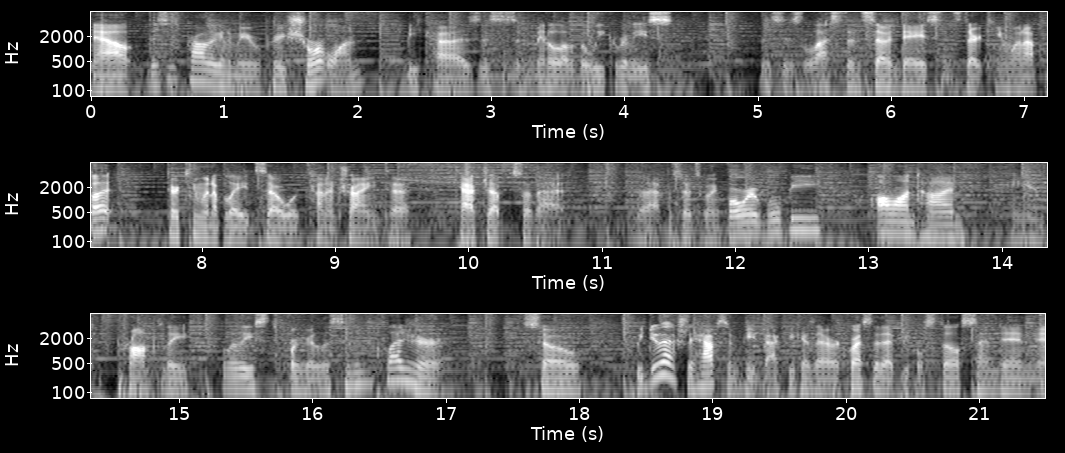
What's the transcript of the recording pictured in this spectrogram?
Now, this is probably going to be a pretty short one because this is a middle of the week release. This is less than seven days since 13 went up, but 13 went up late, so we're kind of trying to catch up so that the episodes going forward will be all on time and promptly released for your listening pleasure. So, we do actually have some feedback because I requested that people still send in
